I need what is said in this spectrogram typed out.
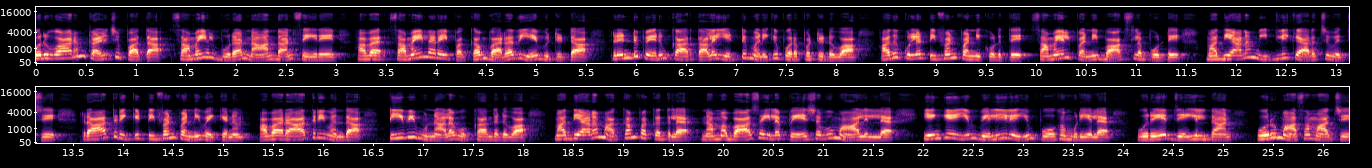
ஒரு வாரம் கழிச்சு பார்த்தா சமையல் பூரா நான் தான் செய்கிறேன் அவ சமையலறை பக்கம் வரதையே விட்டுட்டா. ரெண்டு பேரும் கார்த்தால எட்டு மணிக்கு புறப்பட்டுடுவா. அதுக்குள்ளே டிஃபன் பண்ணி கொடுத்து சமையல் பண்ணி பாக்ஸில் போட்டு மத்தியானம் இட்லிக்கு அரைச்சி வச்சு ராத்திரிக்கு டிஃபன் பண்ணி வைக்கணும். அவ ராத்திரி வந்தா டிவி முன்னால் உட்காந்துடுவா மத்தியானம் அக்கம் பக்கத்தில் நம்ம பாஷையில் பேசவும் ஆள் இல்லை. எங்கேயும் வெளியிலேயும் போக முடியலை. ஒரே ஜெயில் தான் ஒரு மாதம் ஆச்சு.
